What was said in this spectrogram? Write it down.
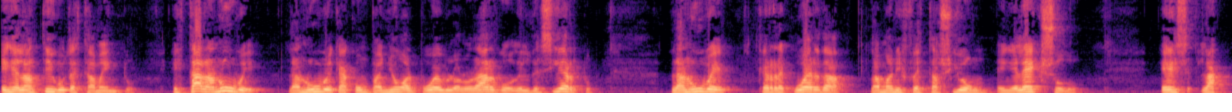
en el Antiguo Testamento. Está la nube, la nube que acompañó al pueblo a lo largo del desierto, la nube que recuerda la manifestación en el Éxodo, es la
